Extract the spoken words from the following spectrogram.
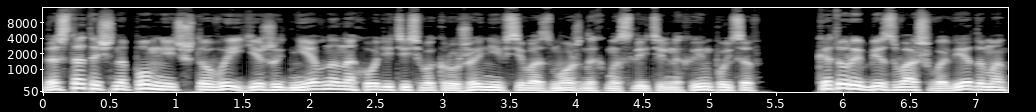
достаточно помнить, что вы ежедневно находитесь в окружении всевозможных мыслительных импульсов, которые без вашего ведома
